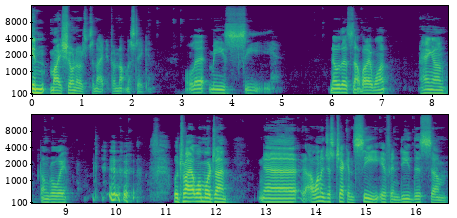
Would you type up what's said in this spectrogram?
in my show notes tonight, if I'm not mistaken. Let me see. No, that's not what I want. Hang on, don't go away. we'll try it one more time. Uh, I want to just check and see if indeed this. Um,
